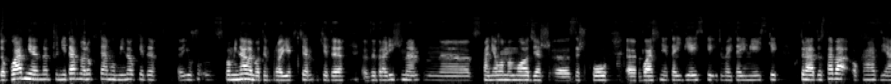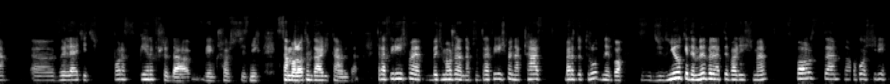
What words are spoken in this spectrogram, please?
Dokładnie, znaczy niedawno, rok temu minął, kiedy już wspominałem o tym projekcie, kiedy wybraliśmy mm, e, wspaniałą młodzież e, ze szkół e, właśnie tej wiejskiej i tutaj tej miejskiej, która dostała okazję wylecieć po raz pierwszy dla większości z nich samolotem do Alicante. Trafiliśmy, być może, znaczy trafiliśmy na czas bardzo trudny, bo w dniu, kiedy my wylatywaliśmy, w Polsce no, ogłosili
